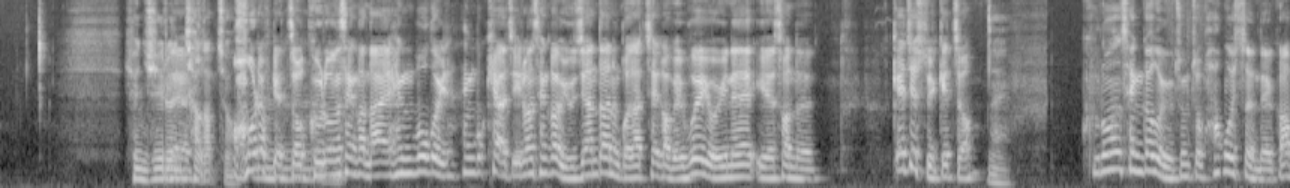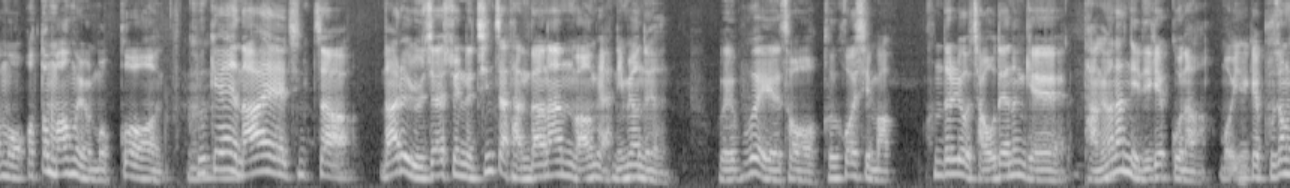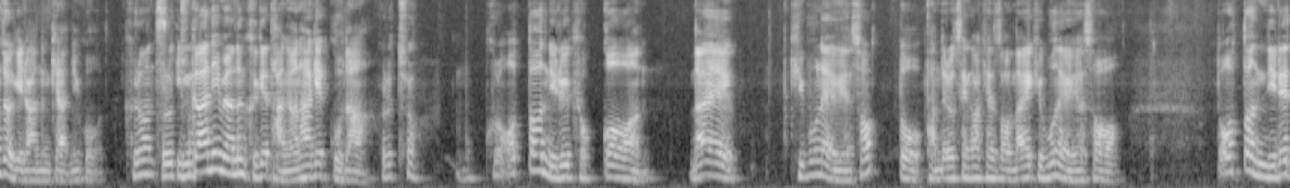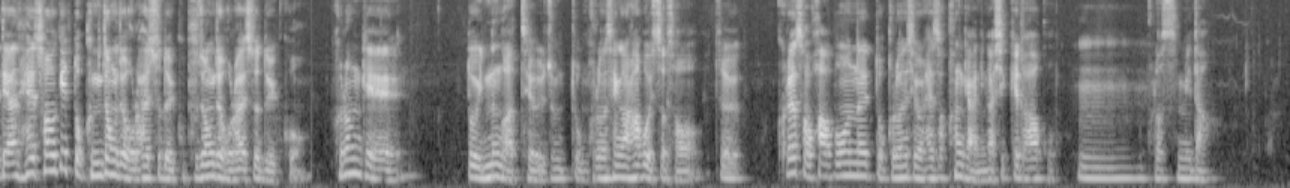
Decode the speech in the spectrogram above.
현실은 네, 차갑죠. 어렵겠죠. 그런 생각, 나의 행복을, 행복해야지 이런 생각을 유지한다는 것 자체가 외부의 요인에 의해서는 깨질 수 있겠죠. 네. 그런 생각을 요즘 좀 하고 있어요. 내가 뭐 어떤 마음을 먹건 그게 나의 진짜 나를 유지할 수 있는 진짜 단단한 마음이 아니면은 외부에 의해서 그것이 막 흔들리고 좌우되는 게 당연한 일이겠구나. 뭐 이게 부정적이라는 게 아니고 그런 그렇죠. 인간이면은 그게 당연하겠구나. 그렇죠. 뭐 그런 어떤 일을 겪건 나의 기분에 의해서 또 반대로 생각해서 나의 기분에 의해서 또 어떤 일에 대한 해석이 또 긍정적으로 할 수도 있고 부정적으로 할 수도 있고 그런 게 것도 있는 것 같아요. 요즘 좀 그런 생각을 하고 있어서 저 그래서 화본을 또 그런 식으로 해석한 게 아닌가 싶기도 하고 음. 그렇습니다.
